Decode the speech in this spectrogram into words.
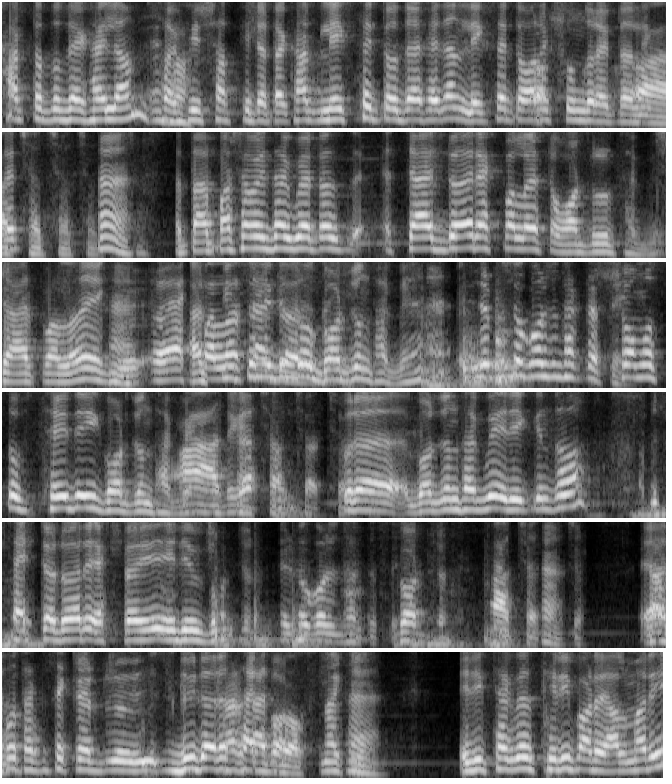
খাটটা তো দেখাইলাম ছয় ফিট সাত ফিট একটা খাট। লেগ সাইডটাও দেখাইলাম লেগ সাইডটা অনেক সুন্দর একটা লেগ সাইড আচ্ছা আচ্ছা আচ্ছা হ্যাঁ তার পাশাপাশি থাকবে একটা চার ডয়ের এক পাল্লার একটা ওয়ার্ডরোব থাকবে। চার পাল্লা এক পিছনে চার কিন্তু গর্জন থাকবে হ্যাঁ। এটার পিছনে গর্জন থাকতেছে? সমস্ত সেটেই গর্জন থাকবে আচ্ছা আচ্ছা আচ্ছা আচ্ছা পুরো গর্জন থাকবে এদিকে কিন্তু চারটা ডয়ারে একটা এদিকে গর্জন। এটা গর্জন থাকতেছে। গর্জন। আচ্ছা আচ্ছা আচ্ছা। তারপর থাকতেছে একটা দুই ডয়ারের সাইড বক্স নাকি? হ্যাঁ। এদিক থাকবে থ্রি পার্টের আলমারি।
